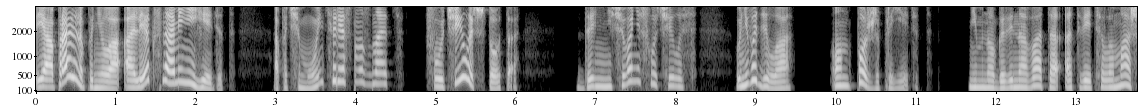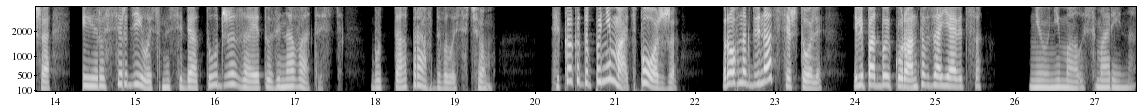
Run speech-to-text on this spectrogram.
«Я правильно поняла, Олег с нами не едет? А почему, интересно знать? Случилось что-то?» «Да ничего не случилось. У него дела. Он позже приедет». Немного виновата, ответила Маша и рассердилась на себя тут же за эту виноватость, будто оправдывалась в чем. «И как это понимать позже? Ровно к двенадцати, что ли? Или подбой курантов заявится?» Не унималась Марина.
